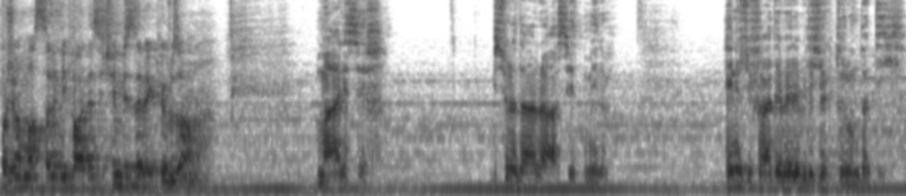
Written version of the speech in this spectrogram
Hocam hastanın ifadesi için biz de bekliyoruz ama. Maalesef. Bir süre daha rahatsız etmeyelim. Henüz ifade verebilecek durumda değil.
